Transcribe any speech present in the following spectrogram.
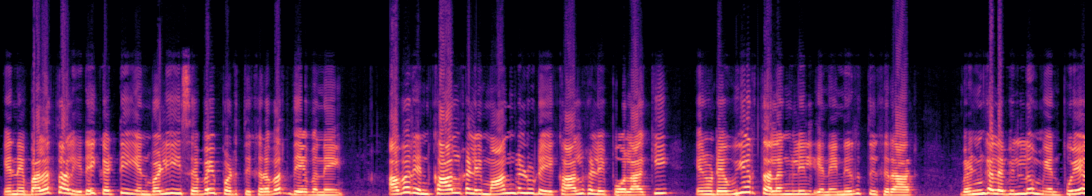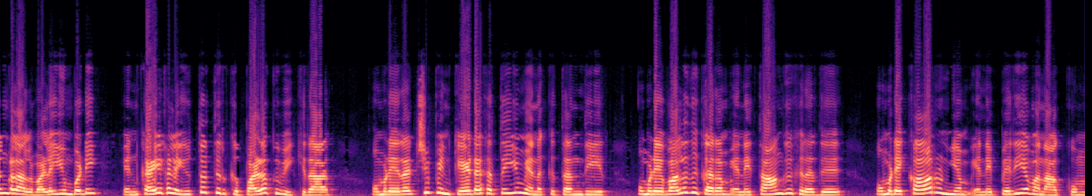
என்னை பலத்தால் இடைக்கட்டி என் வழியை செவ்வைப்படுத்துகிறவர் தேவனே. அவர் என் கால்களை மான்களுடைய கால்களைப் போலாக்கி என்னுடைய உயர் தலங்களில் என்னை நிறுத்துகிறார். வெண்கல வில்லும் என் புயங்களால் வளையும்படி என் கைகளை யுத்தத்திற்கு பழக்குவிக்கிறார். உம்முடைய ரட்சிப்பின் கேடகத்தையும் எனக்கு தந்தீர். உம்முடைய வலது கரம் என்னை தாங்குகிறது. உம்முடைய காருண்யம் என்னை பெரியவனாக்கும்.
